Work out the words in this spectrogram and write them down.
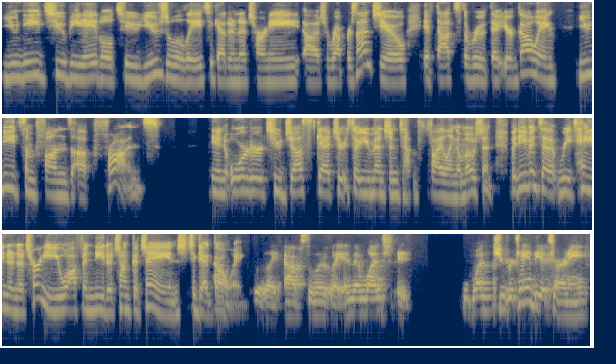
You need to be able to usually to get an attorney uh, to represent you, if that's the route that you're going, you need some funds up front in order to just get your so you mentioned filing a motion but even to retain an attorney you often need a chunk of change to get going. Absolutely absolutely. And then once once you retain the attorney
